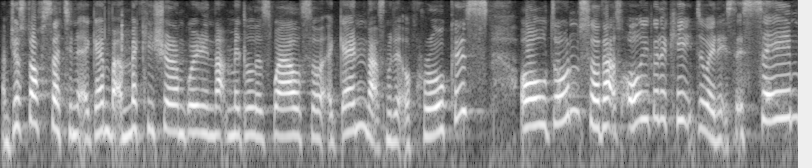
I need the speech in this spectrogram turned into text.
I'm just offsetting it again, but I'm making sure I'm going in that middle as well. So again, that's my little crocus all done. So that's all you're going to keep doing. It's the same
